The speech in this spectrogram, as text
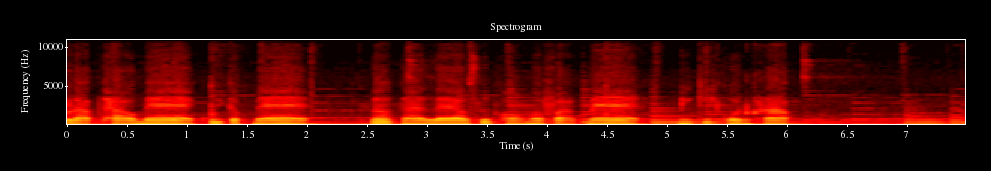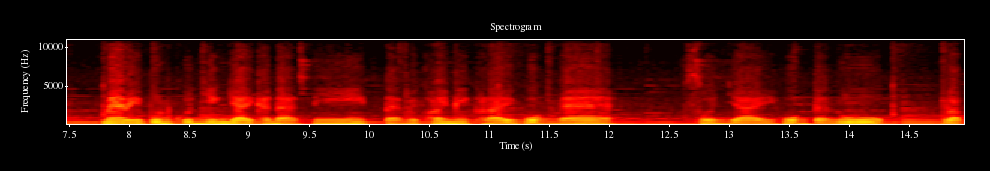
กราบเท้าแม่ คุยกับแม่ เลิกงานแล้วซื้อของมาฝากแม่ มีกี่คนครับ แม่มีบุญคุณยิ่งใหญ่ขนาดนี้ แต่ไม่ค่อยมีใครห่วงแม่ ส่วนใหญ่ห่วงแต่ลูก กลับ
